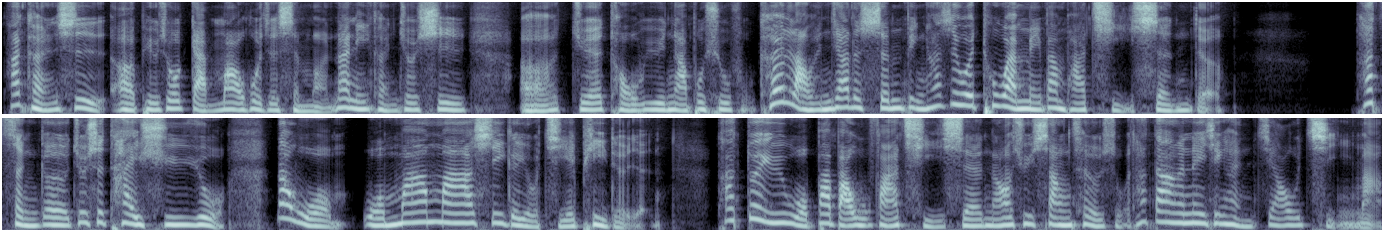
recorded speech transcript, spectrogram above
他可能是呃，比如说感冒或者什么，那你可能就是呃觉得头晕啊不舒服。可是老人家的生病，他是会突然没办法起身的。他整个就是太虚弱。那我我妈妈是一个有洁癖的人，她对于我爸爸无法起身，然后去上厕所，他当然内心很焦急嘛，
